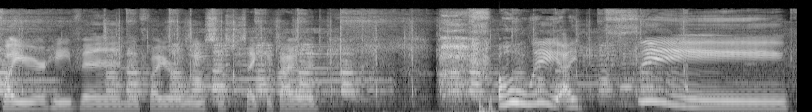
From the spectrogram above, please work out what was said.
Fire Haven, Fire Oasis, Psychic Island. oh, wait, I think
